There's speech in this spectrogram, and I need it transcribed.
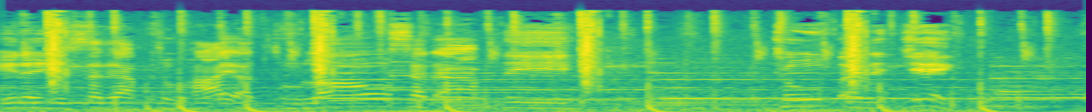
either you set it up too high or too low, set up the tube and the jig.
